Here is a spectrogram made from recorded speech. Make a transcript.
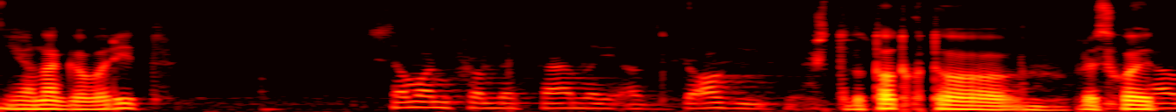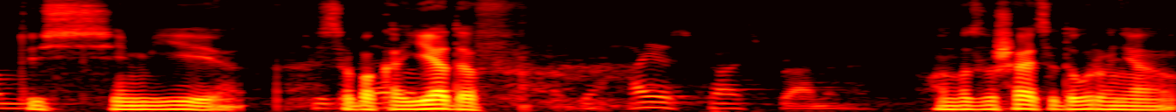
И она говорит, что тот, кто происходит из семьи собакоедов, он возвышается до уровня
